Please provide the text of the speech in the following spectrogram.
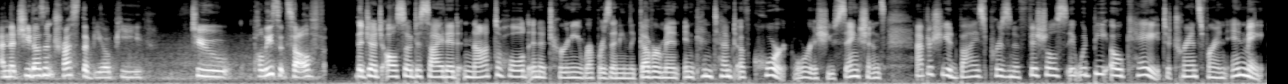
and that she doesn't trust the BOP to police itself. The judge also decided not to hold an attorney representing the government in contempt of court or issue sanctions after she advised prison officials it would be okay to transfer an inmate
